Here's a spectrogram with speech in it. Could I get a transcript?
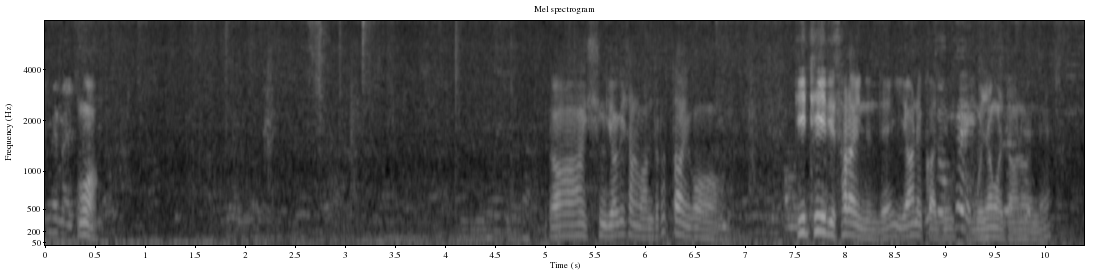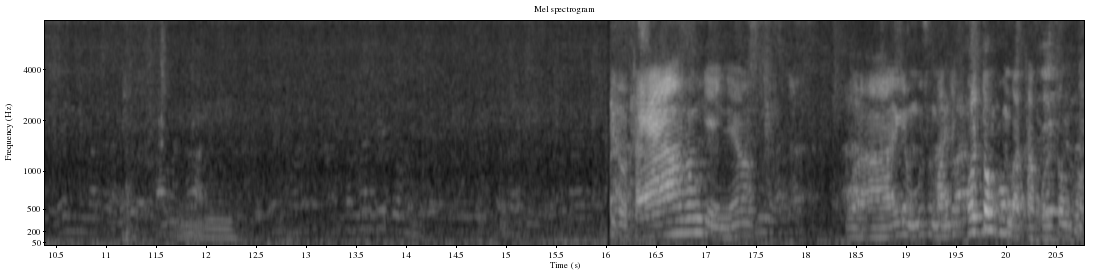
힘에만 우와. 야 신기하게 잘 만들었다 이거. 디테일이 살아 있는데 이 안에까지 모양을 다 넣었네. 음. 이거 다양한 게 있네요. 와 이게 무슨 완전 골동품 같아 골동품.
